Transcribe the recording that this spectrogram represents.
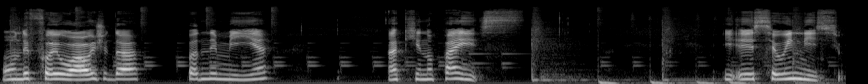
Onde foi o auge da pandemia aqui no país. E esse é o início.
